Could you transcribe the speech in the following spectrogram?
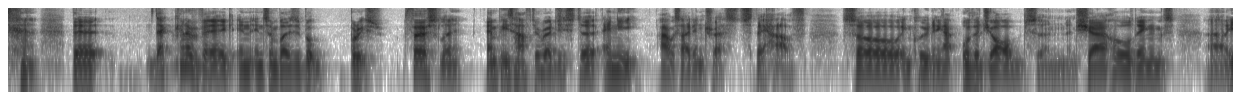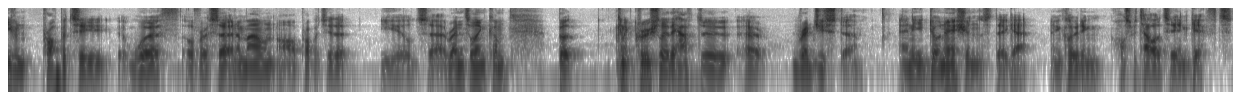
they're they're kind of vague in, in some places, but but it's firstly MPs have to register any outside interests they have. So, including other jobs and, and shareholdings, uh, even property worth over a certain amount, or property that yields uh, rental income. But kind of crucially, they have to uh, register any donations they get, including hospitality and gifts.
